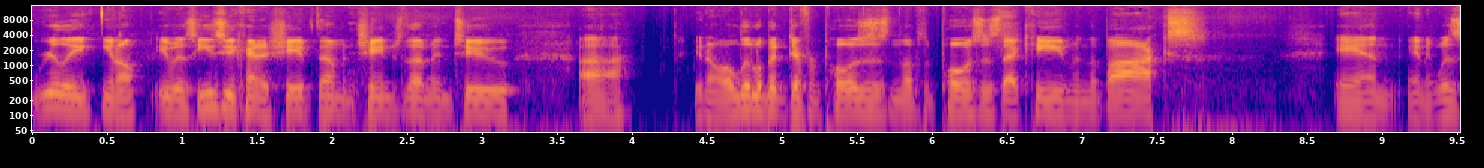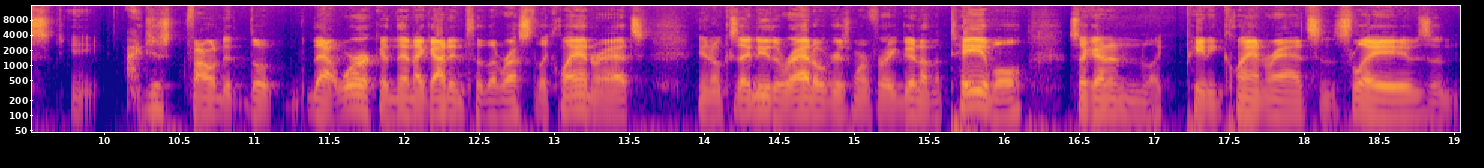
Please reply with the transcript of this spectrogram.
really, you know, it was easy to kind of shape them and change them into, uh, you know, a little bit different poses than the poses that came in the box. And and it was I just found it th- that work, and then I got into the rest of the clan rats, you know, because I knew the rat ogres weren't very good on the table, so I got into like painting clan rats and slaves and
